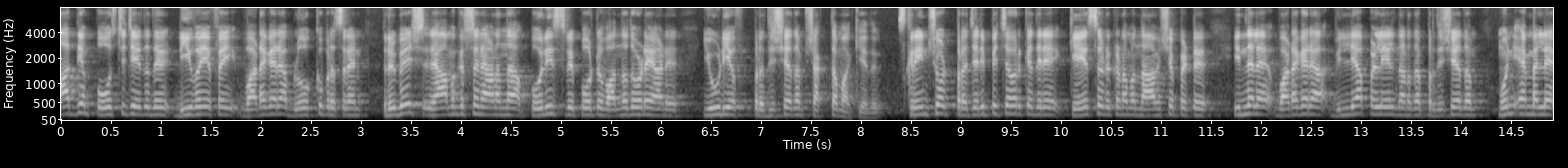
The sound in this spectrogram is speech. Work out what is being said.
ആദ്യം പോസ്റ്റ് ചെയ്തത് DYFI Vadakara block president Ribesh രാമകൃഷ്ണനാണെന്ന പോലീസ് റിപ്പോർട്ട് വന്നതോടെയാണ് യു പ്രതിഷേധം ശക്തമാക്കിയത്. സ്ക്രീൻഷോട്ട് പ്രചരിപ്പിച്ചവർക്കെതിരെ കേസെടുക്കണമെന്നാവശ്യപ്പെട്ട് ഇന്നലെ വടകര വില്യാപ്പള്ളിയിൽ നടന്ന പ്രതിഷേധം മുൻ M L A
